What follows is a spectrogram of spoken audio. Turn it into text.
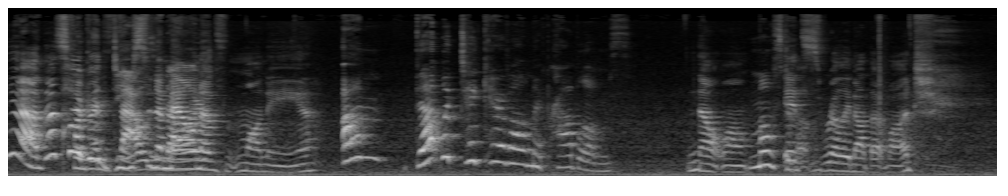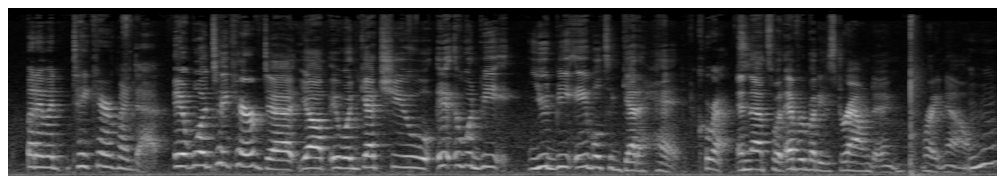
Yeah, that's like a decent amount of money. um that would take care of all of my problems. No, it won't. Most of It's them. really not that much. But it would take care of my debt. It would take care of debt. Yup. It would get you. It, it would be. You'd be able to get ahead, Correct. and that's what everybody's drowning right now. Mhm.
